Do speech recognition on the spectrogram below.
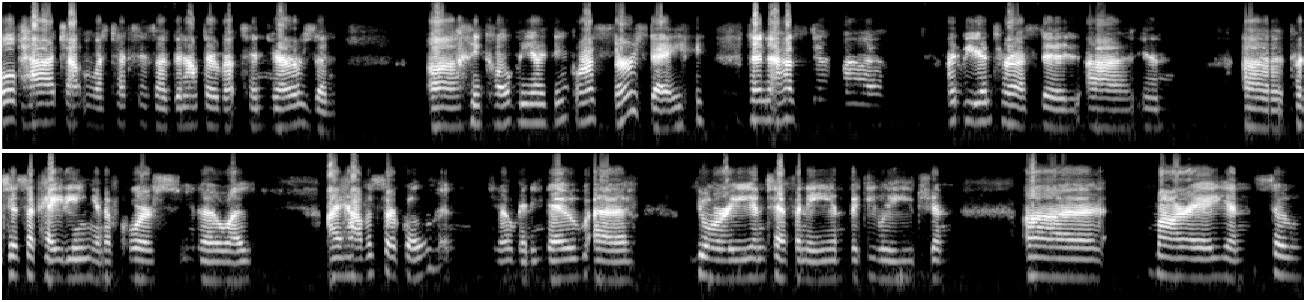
oil patch out in West Texas. I've been out there about ten years, and uh, he called me, I think, last Thursday, and asked if uh, I'd be interested uh, in uh, participating. And of course, you know, I I have a circle, and you know, many know uh, Yori and Tiffany and Vicky Leach and uh, Mare, and so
